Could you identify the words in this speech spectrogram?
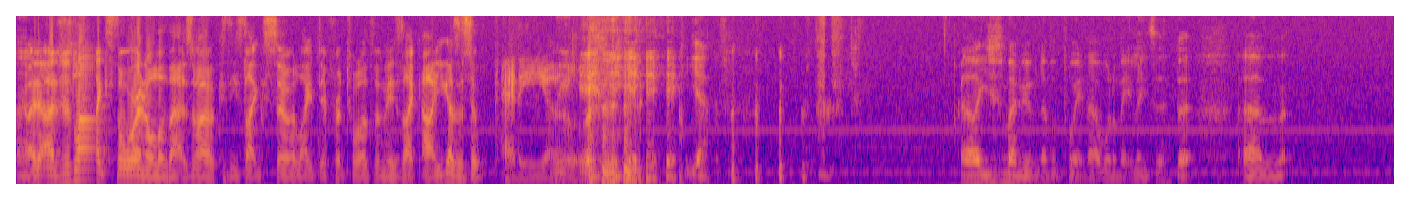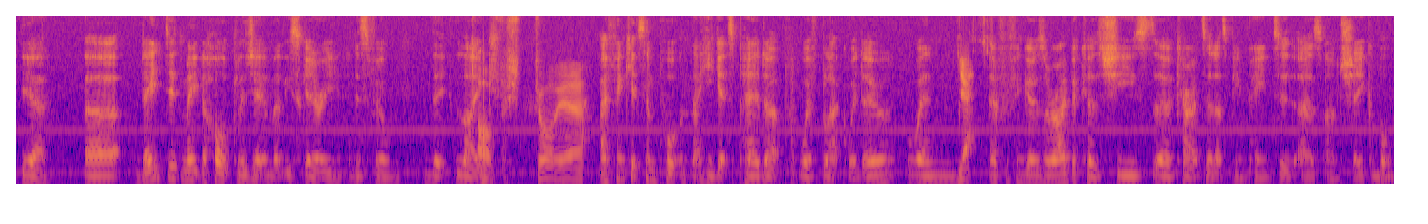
I, I just like Thor and all of that as well because he's like so like different towards them. He's like, "Oh, you guys are so petty." oh." yeah. Uh, you just reminded me of another point that I want to make later, but um, yeah, uh, they did make the Hulk legitimately scary in this film. They like, oh, for sure. Yeah. I think it's important that he gets paired up with Black Widow when Yes. everything goes awry because she's the character that's been painted as unshakable,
